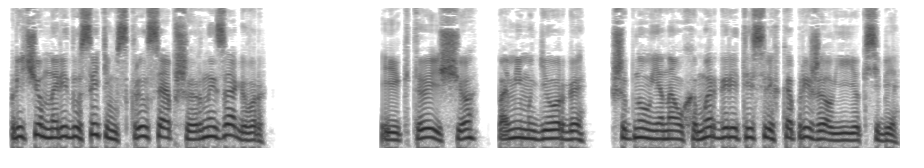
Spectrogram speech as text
Причем наряду с этим вскрылся обширный заговор. «И кто еще, помимо Георга?» — шепнул я на ухо Маргарет и слегка прижал ее к себе.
